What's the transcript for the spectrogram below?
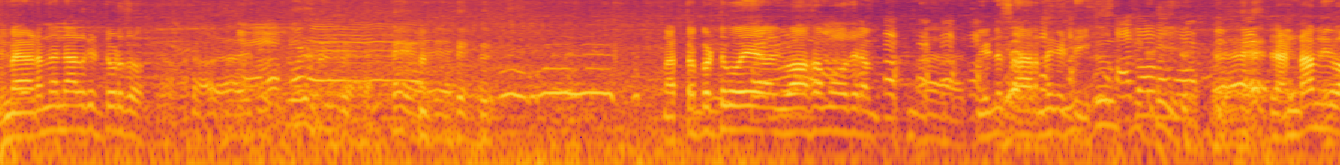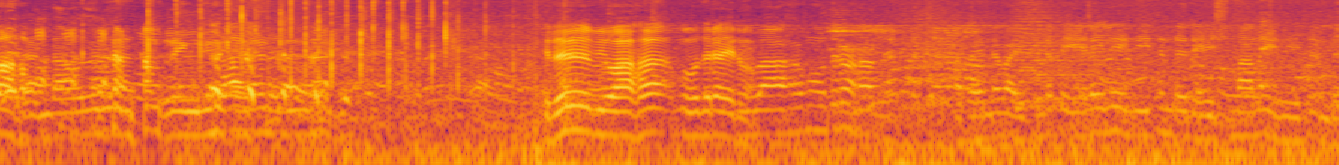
ഈ മാഡം തന്നെ ആൾക്ക് ഇട്ടുകൊടുത്തോ? നഷ്ടപ്പെട്ടു പോയ വിവാഹമോതിരം വീണ്ടും സാറിന് കിട്ടി. രണ്ടാം വിവാഹം. രണ്ടാം ഇത് വിവാഹ മോതിരായിരുന്നു. വിവാഹ മോതിരമാണ് അപ്പൊ എന്റെ വൈഫിന്റെ പേരയിൽ എഴുതിയിട്ടുണ്ട് രേഷ്മ എന്ന് എഴുതിയിട്ടുണ്ട്.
